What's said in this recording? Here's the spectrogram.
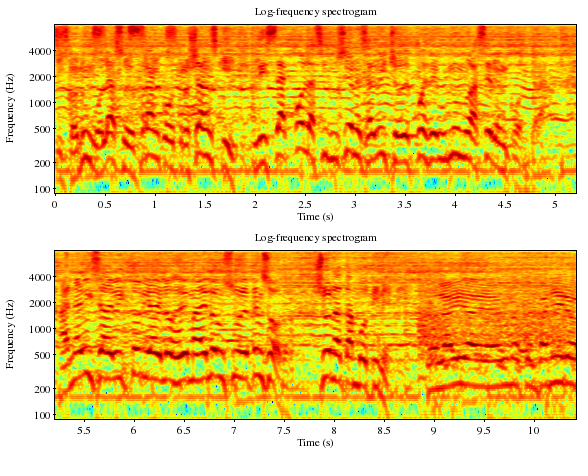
y con un golazo de Franco Trojansky le sacó las ilusiones al bicho después de un 1 a 0 en contra. Analiza la victoria de los de Madelón su defensor, Jonathan Botinelli. Con la ida de algunos compañeros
